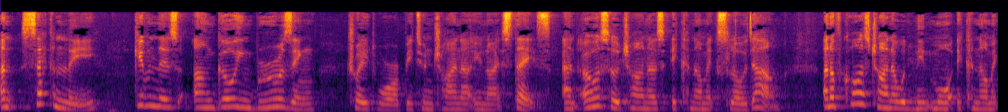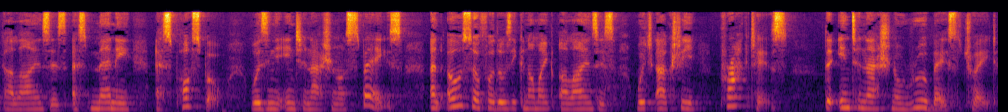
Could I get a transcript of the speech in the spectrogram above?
And secondly, given this ongoing bruising trade war between China and the United States, and also China's economic slowdown, and of course, China would need more economic alliances, as many as possible, within the international space, and also for those economic alliances which actually practice the international rule-based trade.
